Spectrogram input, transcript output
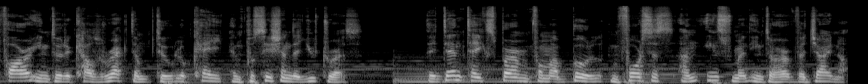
far into the cow's rectum to locate and position the uterus. They then take sperm from a bull and forces an instrument into her vagina.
